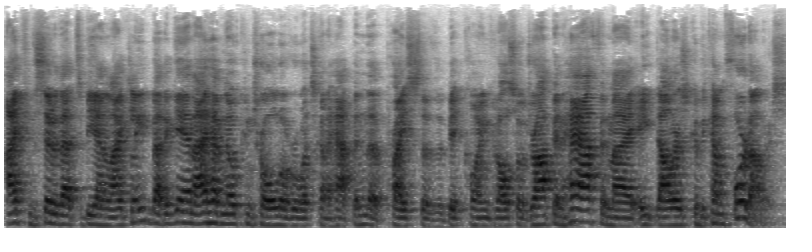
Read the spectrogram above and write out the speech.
I consider that to be unlikely, but again, I have no control over what's going to happen. The price of the Bitcoin could also drop in half and my $8 could become $4.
